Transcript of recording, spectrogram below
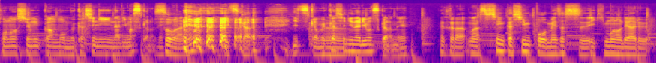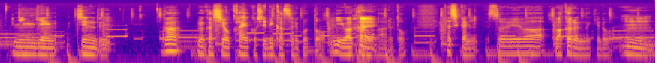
この瞬間も昔になりますからうね。そうだね。いつか。いつか昔になりますからね、だからまあ進化進歩を目指す生き物である人間人類が昔を解雇し美化することに違和感があると、確かにそれはわかるんだけど、うん。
